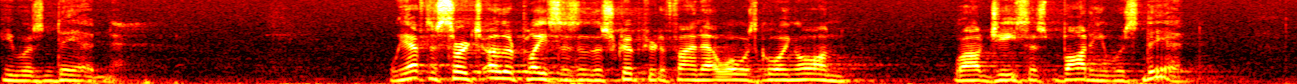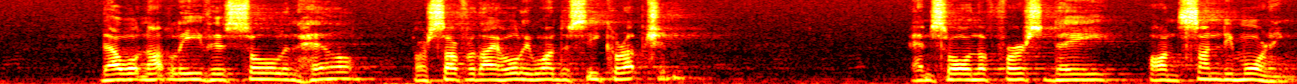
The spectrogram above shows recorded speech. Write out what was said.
He was dead. We have to search other places in the scripture to find out what was going on while Jesus' body was dead. Thou wilt not leave his soul in hell, nor suffer thy Holy One to see corruption. And so on the first day, on Sunday morning,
